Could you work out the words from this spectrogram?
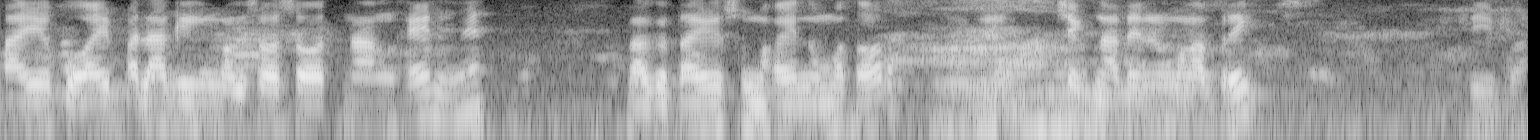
tayo po ay palaging magsusuot ng helmet bago tayo sumakay ng motor. Check natin ang mga brakes. Diba?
